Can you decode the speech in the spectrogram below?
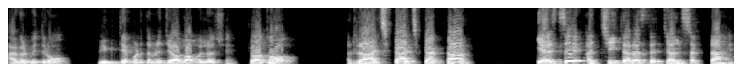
આગળ મિત્રો વિગતે પણ તમને જવાબ આપેલો છે ચોથો राजकाज का काम कैसे अच्छी तरह से चल सकता है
